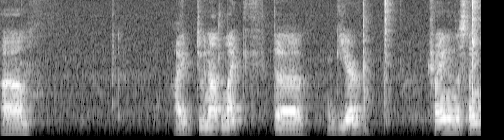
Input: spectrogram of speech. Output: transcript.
Um, I do not like the gear train in this thing.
